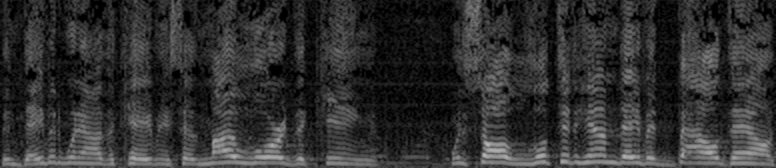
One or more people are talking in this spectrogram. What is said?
Then David went out of the cave and he said, My Lord the king. When Saul looked at him, David bowed down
